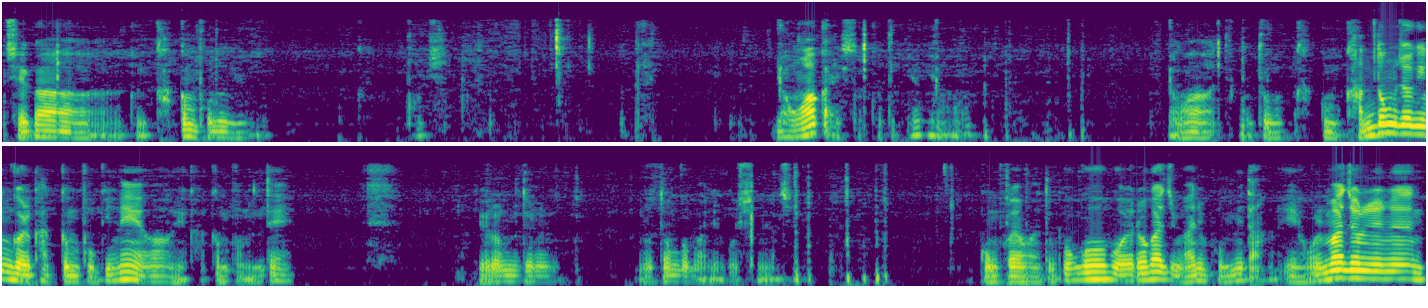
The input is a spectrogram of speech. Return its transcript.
제가 그 가끔 보는 뭐지 영화가 있었거든요. 영화. 영화 또 가끔 감동적인 걸 가끔 보긴 해요. 예, 가끔 보는데 여러분들은 어떤 거 많이 보시는지 공포 영화도 보고 뭐 여러 가지 많이 봅니다. 예, 얼마 전에는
